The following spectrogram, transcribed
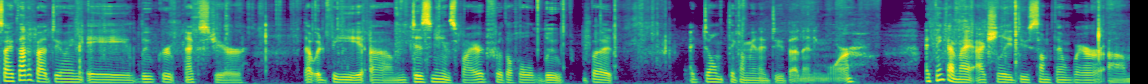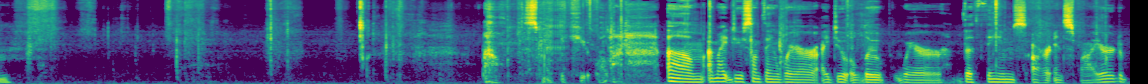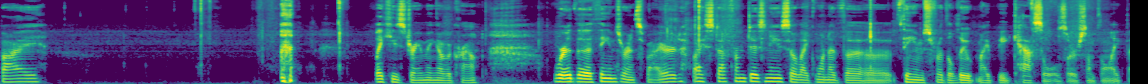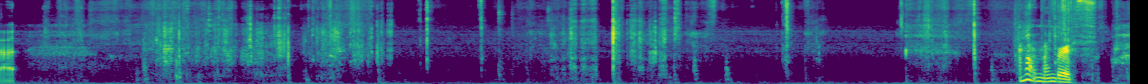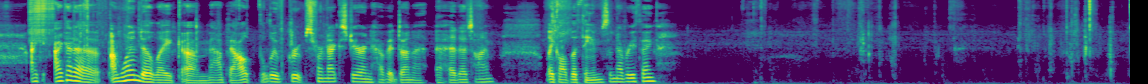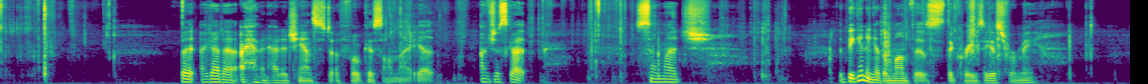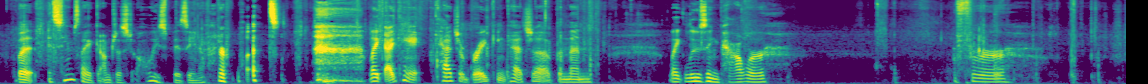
So I thought about doing a loop group next year that would be um, Disney inspired for the whole loop, but I don't think I'm going to do that anymore. I think I might actually do something where um, oh, this might be cute. Hold on. Um, I might do something where I do a loop where the themes are inspired by like he's dreaming of a crown. Where the themes are inspired by stuff from Disney. So, like, one of the themes for the loop might be castles or something like that. I don't remember if I, I gotta, I wanted to like uh, map out the loop groups for next year and have it done a, ahead of time. Like all the themes and everything. But I gotta, I haven't had a chance to focus on that yet. I've just got so much. The beginning of the month is the craziest for me. But it seems like I'm just always busy no matter what. like I can't catch a break and catch up and then like losing power for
